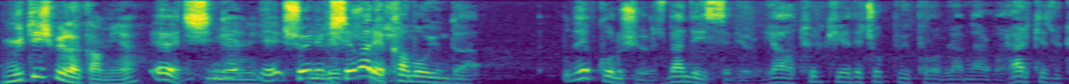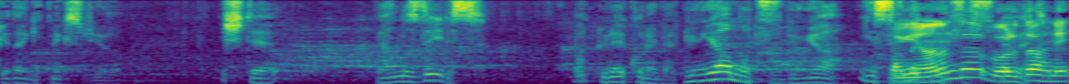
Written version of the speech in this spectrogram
Müthiş bir rakam ya. Evet şimdi Yani e, şöyle bir şey var ya 175. kamuoyunda. Bunu hep konuşuyoruz. Ben de hissediyorum. Ya Türkiye'de çok büyük problemler var. Herkes ülkeden gitmek istiyor. İşte yalnız değiliz. Bak Güney Koreliler. Dünya mutsuz dünya. İnsanlık Dünyanın mutsuz. da bu arada Evet. hani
